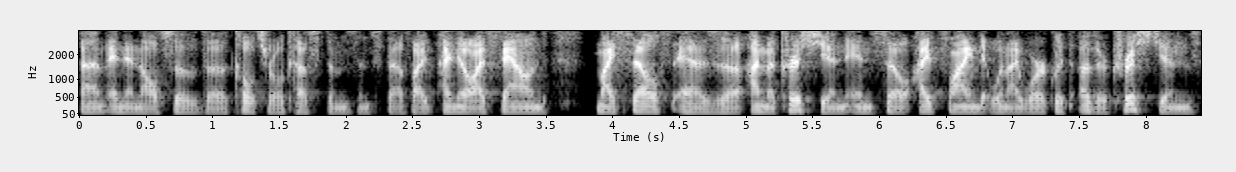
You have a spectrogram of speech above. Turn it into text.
um, and then also the cultural customs and stuff. I, I know I found myself as i am a Christian, and so I find that when I work with other Christians,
